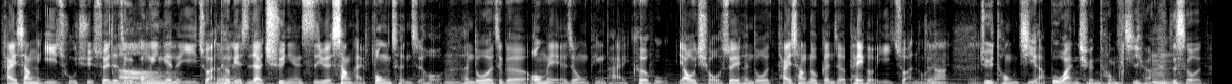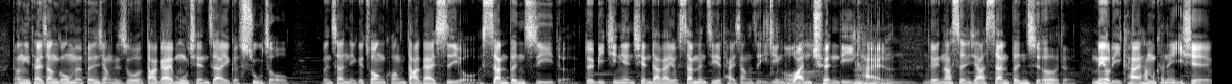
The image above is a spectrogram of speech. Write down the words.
台商移出去，随着这个供应链的移转，哦、特别是在去年四月上海封城之后，嗯、很多的这个欧美的这种品牌客户要求，所以很多台厂都跟着配合移转哦。那据统计啊，不完全统计啊，嗯、就是说当地台商跟我们分享，是说大概目前在一个苏州。昆山的一个状况，大概是有三分之一的对比几年前，大概有三分之一的台商是已经完全离开了。嗯嗯嗯、对，那剩下三分之二的没有离开，他们可能一些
